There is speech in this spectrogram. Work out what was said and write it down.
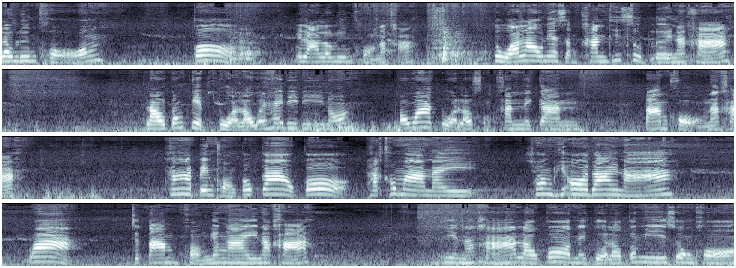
เราลืมของ ก็เวลาเราลืมของนะคะ ตั๋วเราเนี่ยสำคัญที่สุดเลยนะคะ เราต้องเก็บตั๋วเราไว้ให้ดีๆ เนาะเพราะว่าตั๋วเราสำคัญในการตามของนะคะ ถ้าเป็นของเก้าเก้าก็ทักเข้ามาในช่องพี่อ้อได้นะ ว่าจะตามของยังไงนะคะ นี่นะคะ เราก็ในตั๋วเราก็มีส่งของ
